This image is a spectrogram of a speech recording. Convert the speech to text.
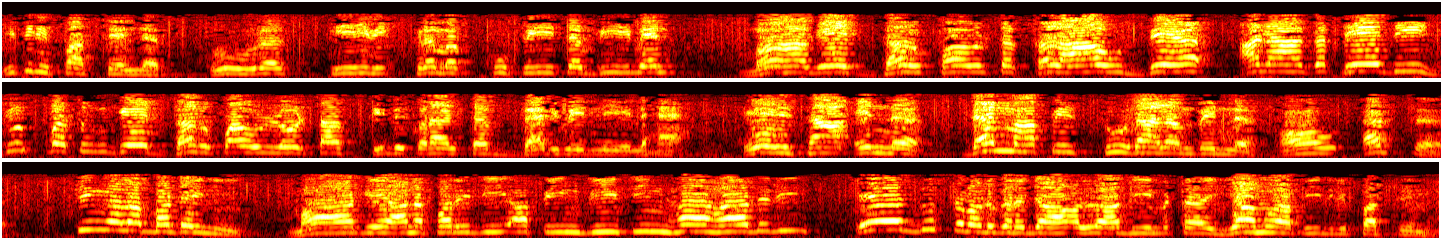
ඉදිරිපත් වෙන්න. පූර සී වික්‍රම කුපීත වීමෙන් මාගේ දරු පවුලට කළා උදේ අනාගතයේදී යුත්පතුන්ගේ දරු පවුල් වලට සිදු කරන්න බැරි වෙන්නේ නැහැ. ඒ නිසා එන්න දැන්ම අපි සූදානම් වෙන්න. ඔව් ඇත්ත. සිංහල බටයිනි මාගේ අන පරිදි අපි ඉංග්‍රීසින් හා හාදවි ඒ දුෂ්ට බඩු කරජා අල්ලා දීමට යමු අපි ඉදිරිපත් වෙමු.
